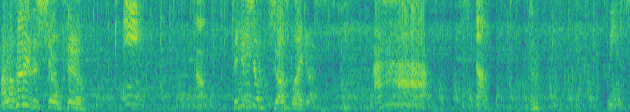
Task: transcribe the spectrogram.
I love how he's a shield too. Eh. Oh. He can shield just like us. Ah! Stop. Please.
